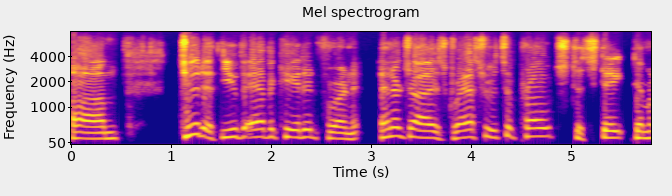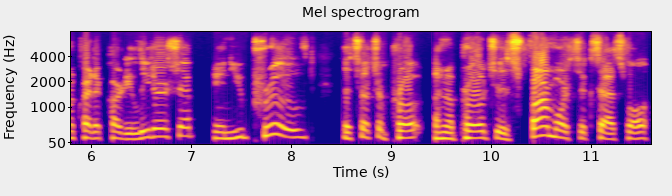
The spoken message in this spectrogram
Um, Judith, you've advocated for an energized grassroots approach to state Democratic Party leadership, and you proved that such pro- an approach is far more successful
